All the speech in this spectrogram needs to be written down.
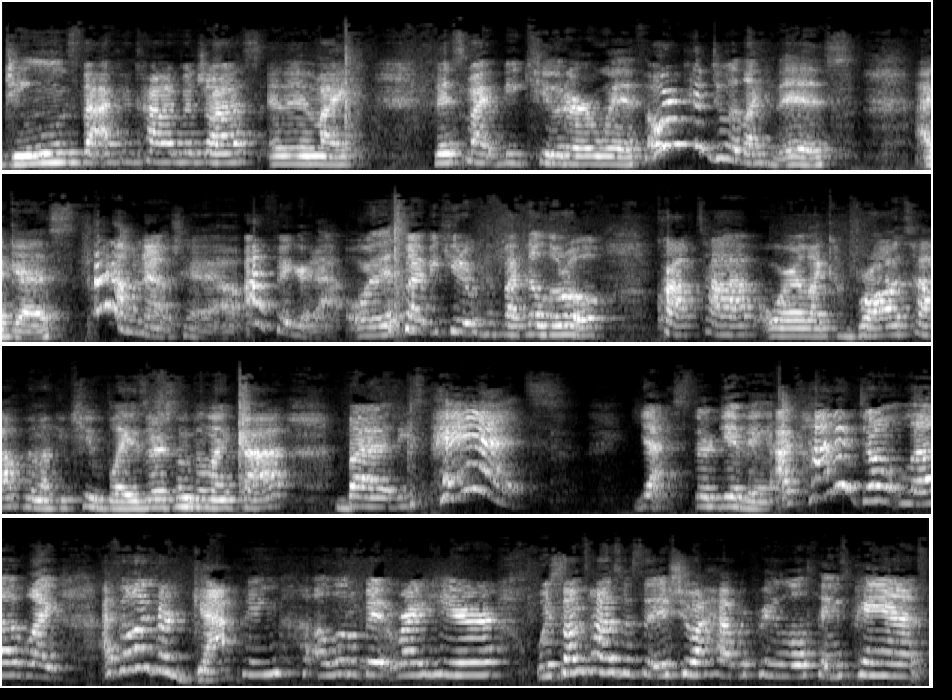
jeans that I can kind of adjust and then like this might be cuter with, or I could do it like this I guess. I don't know, child. I figure it out. Or this might be cuter with like a little crop top or like bra top and like a cute blazer or something like that. But these pants, yes, they're giving. I kind of don't love, like, I feel like they're gapping a little bit right here, which sometimes is the issue. I have a Pretty Little Things pants,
